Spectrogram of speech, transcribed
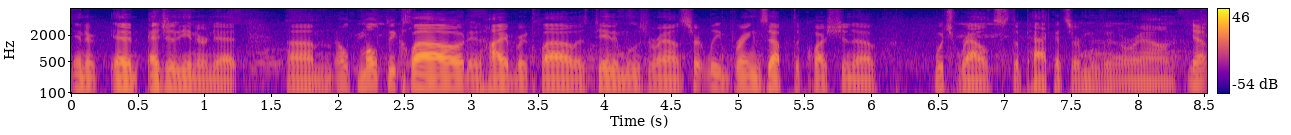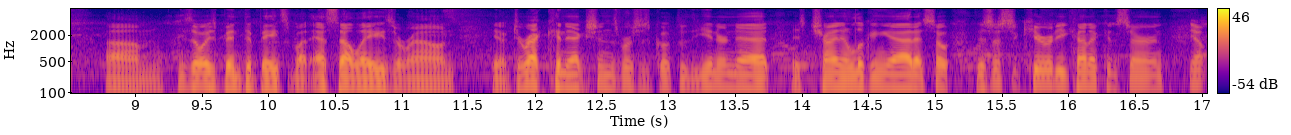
inter- edge of the internet. Um, multi-cloud and hybrid cloud, as data moves around, certainly brings up the question of which routes the packets are moving around. Yep. Um, there's always been debates about SLAs around, you know, direct connections versus go through the internet. Is China looking at it? So there's a security kind of concern. Yep.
